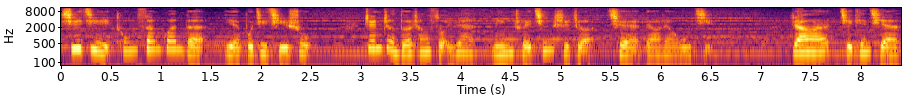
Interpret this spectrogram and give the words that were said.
希冀通三关的也不计其数，真正得偿所愿、名垂青史者却寥寥无几。然而几天前，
